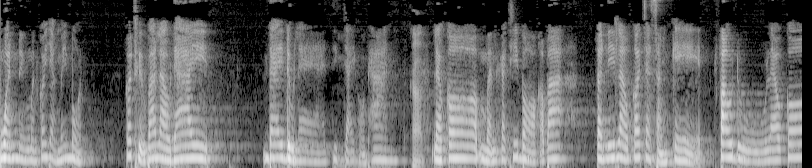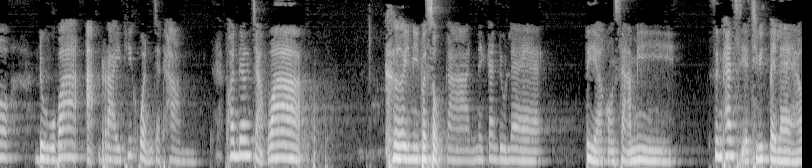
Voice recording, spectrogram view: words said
มวนหนึ่งมันก็ยังไม่หมด ก็ถือว่าเราได้ได้ดูแลจิตใจของท่านครับแล้วก็เหมือนกับที่บอกอะว่า ตอนนี้เราก็จะสังเกตเฝ้าดูแล้วก็ ดูว่าอะไรที่ควรจะทำเพราะเนื่องจากว่าเคยมีประสบการณ์ในการดูแลเตี่ยของสามี ซึ่งท่านเสียชีวิตไปแล้ว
